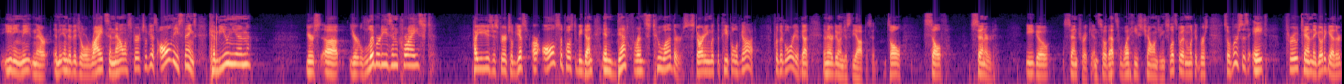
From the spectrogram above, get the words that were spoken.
eating meat and their in the individual rights, and now with spiritual gifts. All these things, communion, your, uh, your liberties in Christ, how you use your spiritual gifts are all supposed to be done in deference to others, starting with the people of God, for the glory of God. And they're doing just the opposite. It's all self-centered, ego-centric. And so that's what he's challenging. So let's go ahead and look at verse, so verses 8 through 10, they go together.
